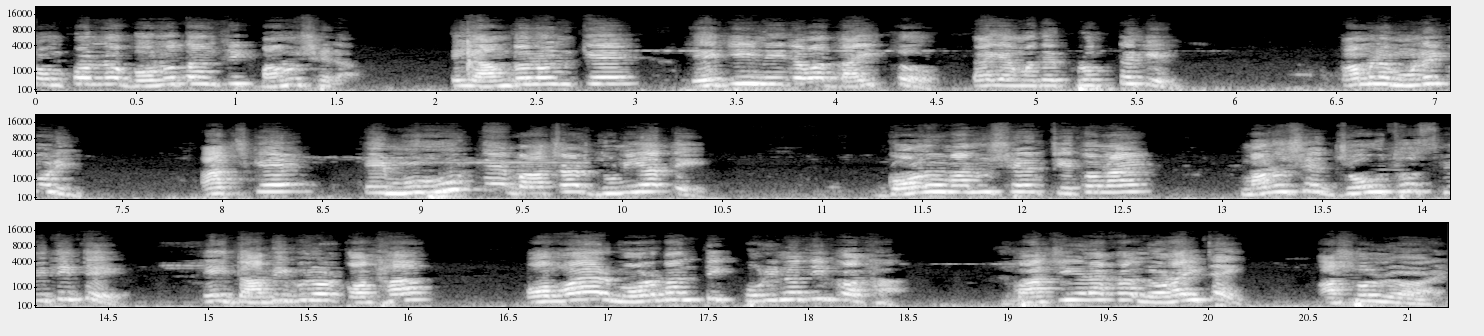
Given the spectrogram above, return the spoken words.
সম্পন্ন গণতান্ত্রিক মানুষেরা। এই আন্দোলনকে এগিয়ে নিয়ে যাওয়ার দায়িত্ব তাই আমাদের প্রত্যেকের। আমরা মনে করি, আজকে এই মুহূর্তে বাঁচার দুনিয়াতে গণমানুষের চেতনায়, মানুষের যৌথ স্মৃতিতে এই দাবিগুলোর কথা অভয়ার মর্মান্তিক পরিণতির কথা বাঁচিয়ে রাখার লড়াইটাই আসল লড়াই।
